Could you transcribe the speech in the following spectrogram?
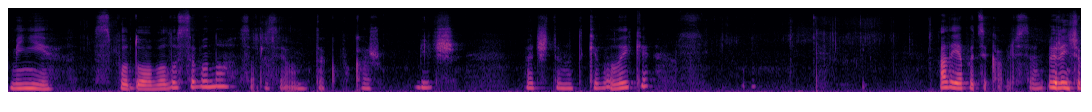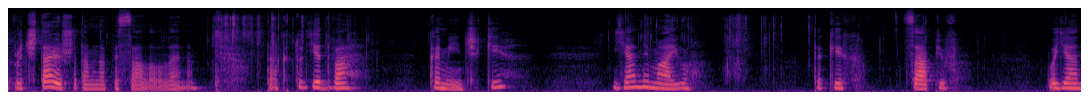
мені сподобалося воно. Зараз я вам так покажу більше. Бачите, воно таке велике. Але я поцікавлюся. Вірніше прочитаю, що там написала Олена. Так, тут є два камінчики. Я не маю таких цапів, бо я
